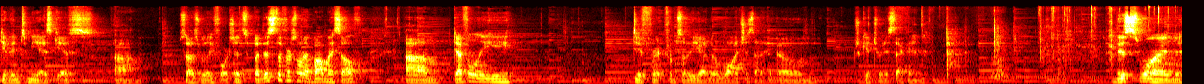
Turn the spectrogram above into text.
given to me as gifts. Um, so I was really fortunate. But this is the first one I bought myself. Um, definitely different from some of the other watches that I own, which I'll get to in a second. This one,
